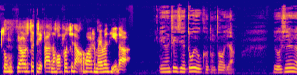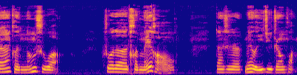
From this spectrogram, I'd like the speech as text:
总要是自己干的话，夫妻档的话是没问题的。因为这些都有可能造假。有些人很能说，说的很美好，但是没有一句真话。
